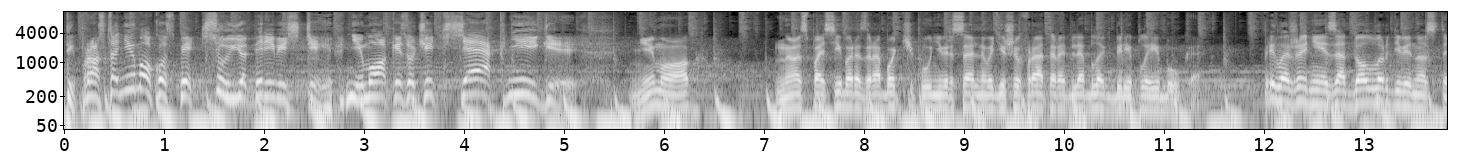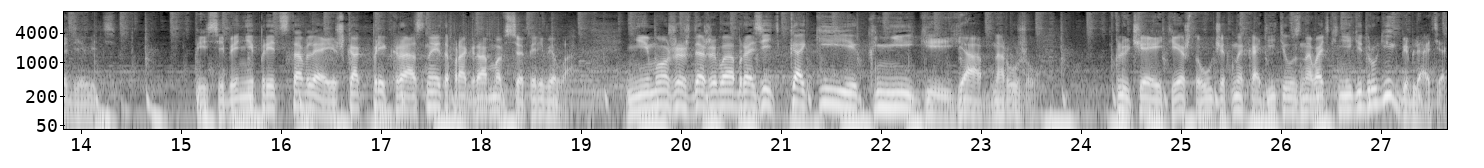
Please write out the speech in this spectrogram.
Ты просто не мог успеть всю ее перевести! Не мог изучить все книги!» «Не мог. Но спасибо разработчику универсального дешифратора для BlackBerry Playbook. Приложение за доллар 99. Ты себе не представляешь, как прекрасно эта программа все перевела. Не можешь даже вообразить, какие книги я обнаружил включая те, что учат находить и узнавать книги других библиотек.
